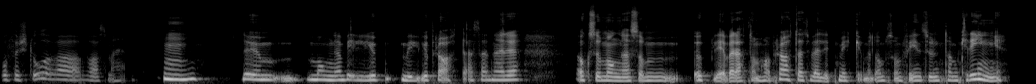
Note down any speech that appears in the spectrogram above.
och förstå vad, vad som har hänt. Mm. Det är ju, många vill ju, vill ju prata. Sen är det också många som upplever att de har pratat väldigt mycket med de som finns runt omkring.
